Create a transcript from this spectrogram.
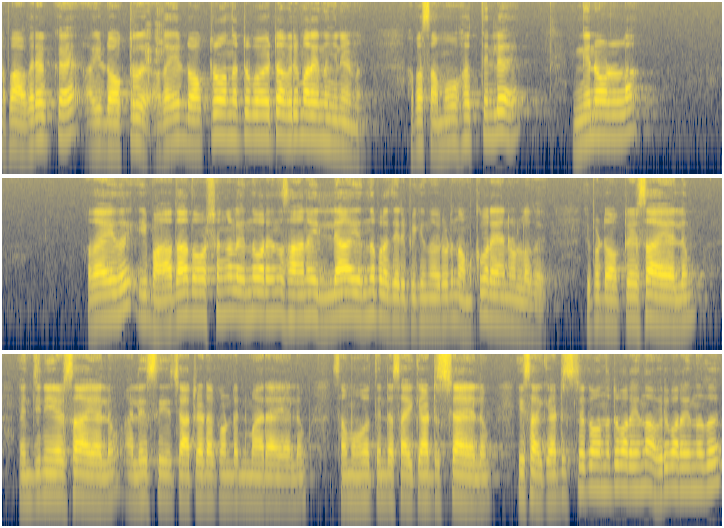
അപ്പോൾ അവരൊക്കെ ഈ ഡോക്ടർ അതായത് ഡോക്ടർ വന്നിട്ട് പോയിട്ട് അവർ പറയുന്നത് ഇങ്ങനെയാണ്. അപ്പോൾ സമൂഹത്തിൽ ഇങ്ങനെയുള്ള അതായത് ഈ ബാധാദോഷങ്ങൾ എന്ന് പറയുന്ന സാധനം ഇല്ല എന്ന് പ്രചരിപ്പിക്കുന്നവരോട് നമുക്ക് പറയാനുള്ളത്. ഇപ്പോൾ ഡോക്ടേഴ്സ് ആയാലും എൻജിനീയേഴ്സ് ആയാലും അല്ലെങ്കിൽ ചാർട്ടേഡ് അക്കൗണ്ടന്റുമാരായാലും സമൂഹത്തിന്റെ സൈക്കാട്രിസ്റ്റ് ആയാലും ഈ സൈക്കാട്രിസ്റ്റൊക്കെ വന്നിട്ട് പറയുന്ന അവർ പറയുന്നത്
